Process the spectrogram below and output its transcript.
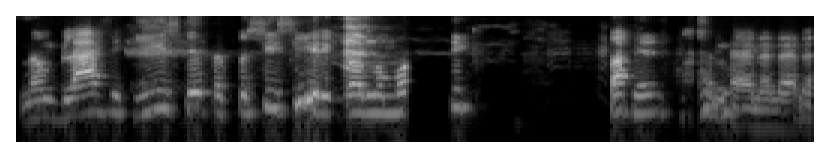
dan blijf ik hier zitten, precies hier. Ik wil mijn muziek. It. Nee, nee, nee, nee.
